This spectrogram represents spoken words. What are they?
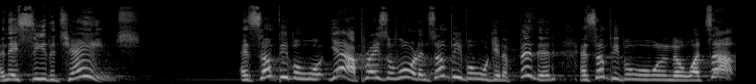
And they see the change. And some people will, yeah, praise the Lord. And some people will get offended, and some people will want to know what's up.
